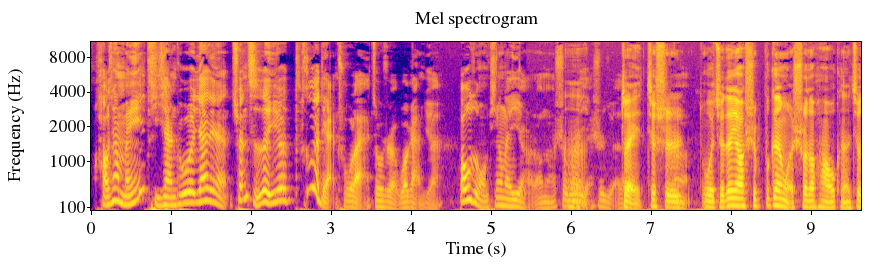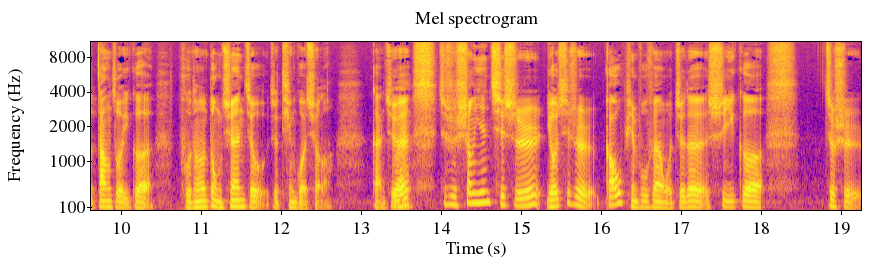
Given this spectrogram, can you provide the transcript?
好像没体现出压电圈词的一个特点出来，就是我感觉。包总听了一耳朵呢，是不是嗯也是觉得？，对，就是嗯我觉得要是不跟我说的话，我可能就当做一个普通的动圈就就听过去了。感觉就是声音，其实尤其是高频部分，我觉得是一个，就是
